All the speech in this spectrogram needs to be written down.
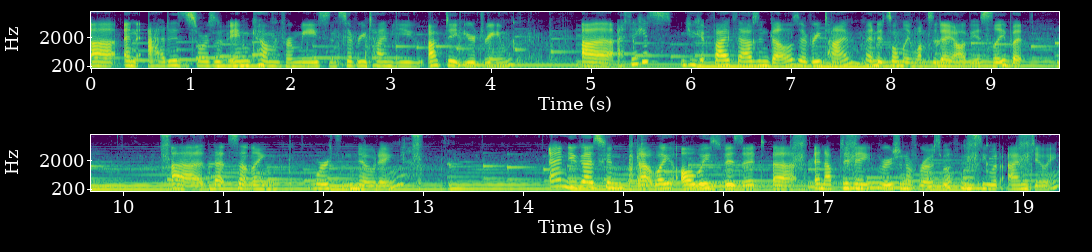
uh, an added source of income for me since every time you update your dream, uh, I think it's you get 5,000 bells every time, and it's only once a day, obviously, but uh, that's something worth noting. You guys can, that way, always visit uh, an up-to-date version of Rosewolf and see what I'm doing.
